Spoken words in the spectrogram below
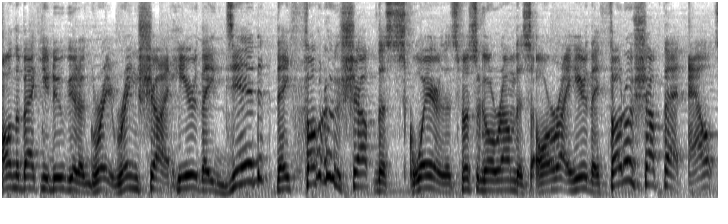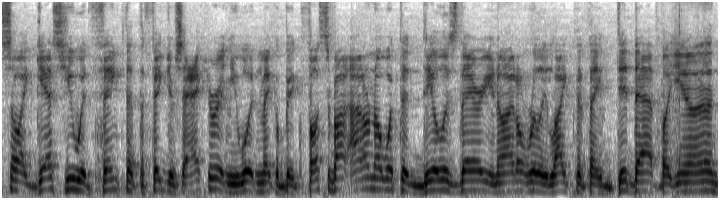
On the back, you do get a great ring shot here. They did, they photoshopped the square that's supposed to go around this R right here. They photoshopped that out, so I guess you would think that the figure's accurate and you wouldn't make a big fuss about it. I don't know what the deal is there. You know, I don't really like that they did that, but you know,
